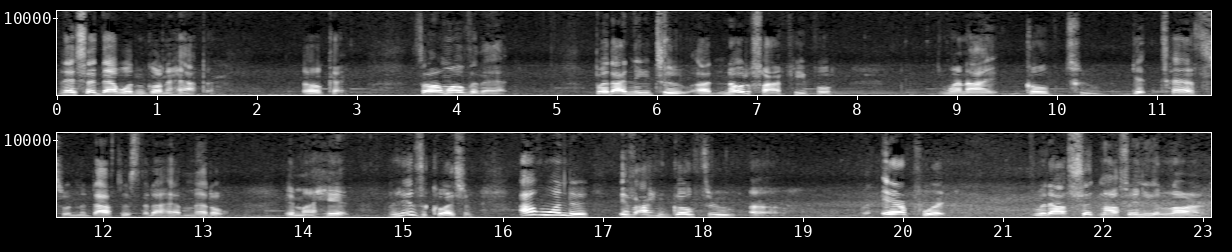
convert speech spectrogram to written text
And they said that wasn't going to happen. Okay, so I'm over that, but I need to uh, notify people when I go to get tests from the doctors that I have metal in my head. And here's a question. I wonder if I can go through uh, the airport without setting off any alarms.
